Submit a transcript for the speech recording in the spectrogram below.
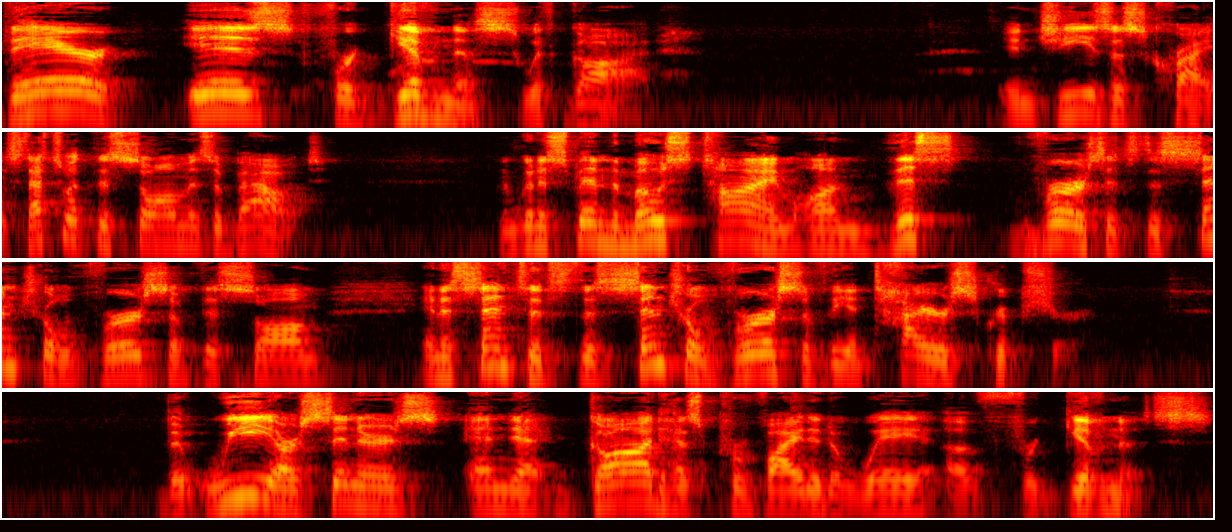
there is forgiveness with God in Jesus Christ. That's what this psalm is about. I'm going to spend the most time on this verse. It's the central verse of this psalm. In a sense, it's the central verse of the entire scripture. That we are sinners and yet God has provided a way of forgiveness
